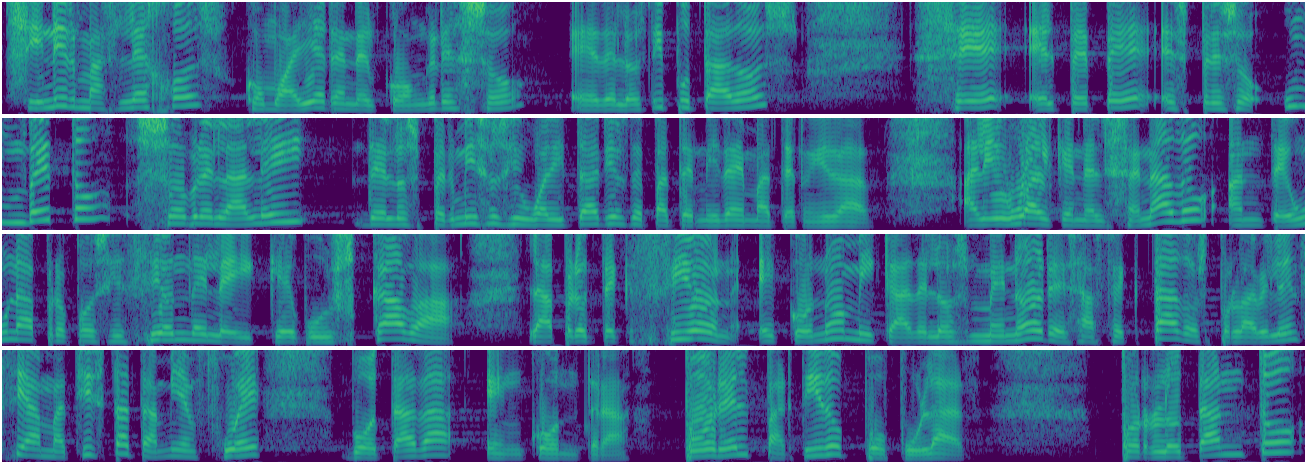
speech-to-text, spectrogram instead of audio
sin ir más lejos, como ayer en el Congreso eh, de los Diputados, se, el PP expresó un veto sobre la ley de los permisos igualitarios de paternidad y maternidad. Al igual que en el Senado, ante una proposición de ley que buscaba la protección económica de los menores afectados por la violencia machista, también fue votada en contra por el Partido Popular. Por lo tanto,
